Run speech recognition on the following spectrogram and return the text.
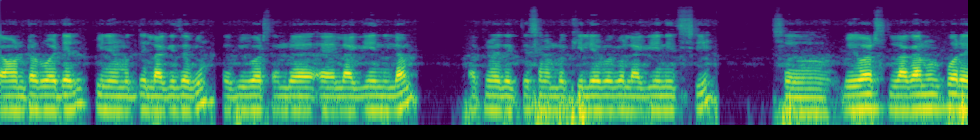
কাউন্টার ওয়ার্ডের পিনের মধ্যে লাগে যাবে তো ভিউয়ার্স আমরা লাগিয়ে নিলাম। আপনারা দেখতেছেন আমরা ক্লিয়ারভাবে লাগিয়ে নিচ্ছি। সো ভিউয়ার্স লাগানোর পরে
